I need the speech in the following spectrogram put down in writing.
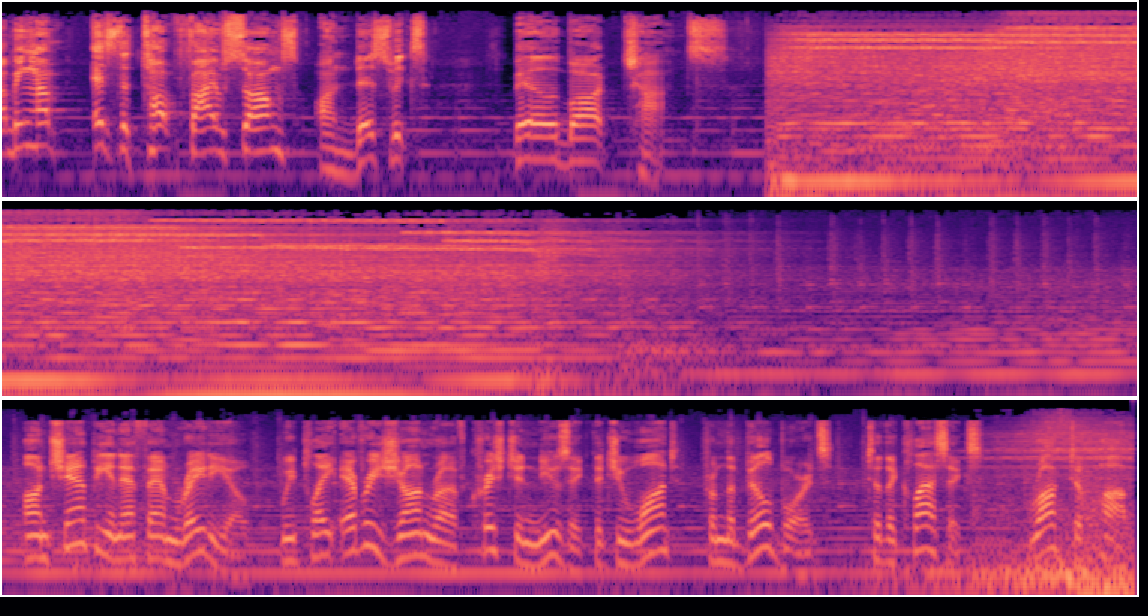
Coming up, it's the top 5 songs on this week's Billboard charts. On Champion FM radio, we play every genre of Christian music that you want, from the billboards to the classics, rock to pop,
